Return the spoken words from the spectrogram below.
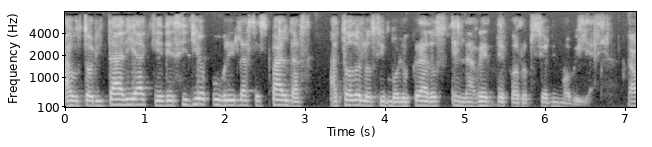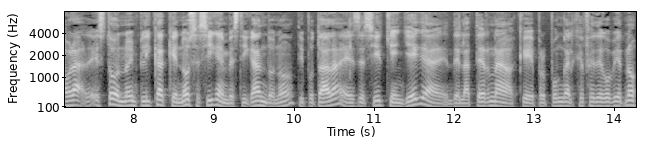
autoritaria que decidió cubrir las espaldas a todos los involucrados en la red de corrupción inmobiliaria. Ahora, esto no implica que no se siga investigando, ¿no, diputada? Es decir, quien llega de la terna que proponga el jefe de gobierno,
